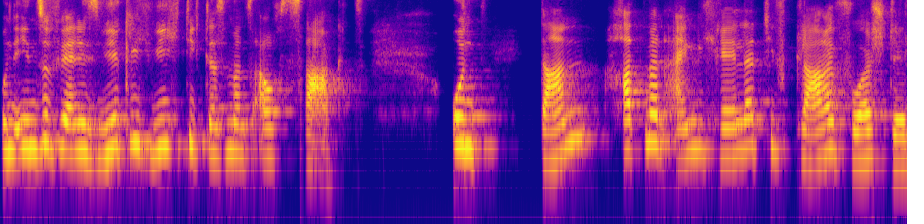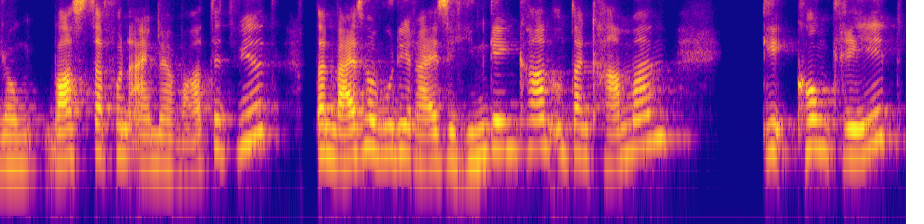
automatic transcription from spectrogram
Und insofern ist wirklich wichtig, dass man es auch sagt. Und dann hat man eigentlich relativ klare Vorstellung, was da von einem erwartet wird. Dann weiß man, wo die Reise hingehen kann. Und dann kann man konkret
